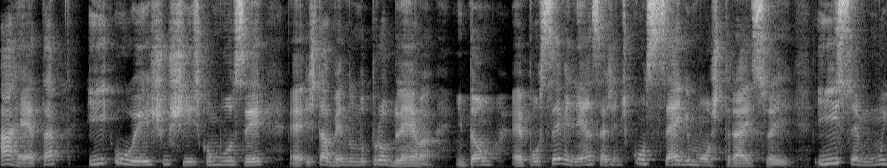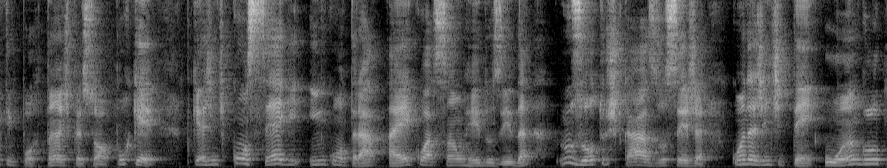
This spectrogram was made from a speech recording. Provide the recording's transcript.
a reta e o eixo x, como você é, está vendo no problema. Então, é, por semelhança, a gente consegue mostrar isso aí. E isso é muito importante, pessoal. Por quê? Porque a gente consegue encontrar a equação reduzida nos outros casos. Ou seja, quando a gente tem o ângulo,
